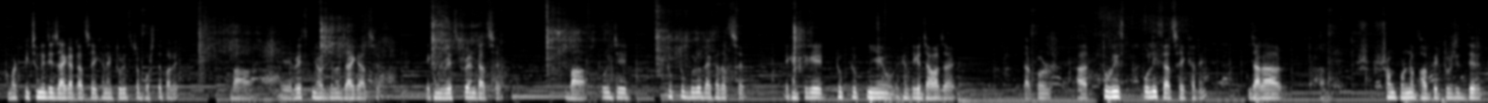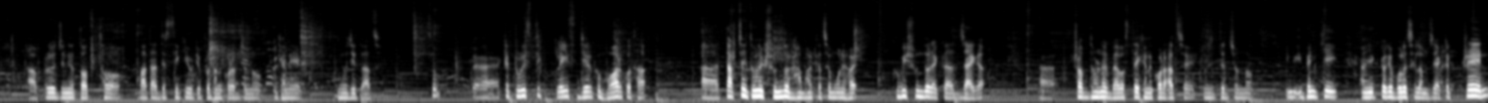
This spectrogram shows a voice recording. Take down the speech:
আমার পিছনে যে জায়গাটা আছে, এখানে ট্যুরিস্টরা বসতে পারে বা রেস্ট নেওয়ার জন্য জায়গা আছে। এখানে রেস্টুরেন্ট আছে বা, ওই যে টুকটুকগুলো দেখা যাচ্ছে, এখান থেকে টুকটুক নিয়েও এখান থেকে যাওয়া যায়। তারপর ট্যুরিস্ট পুলিশ আছে এখানে, যারা সম্পূর্ণভাবে ট্যুরিস্টদের প্রয়োজনীয় তথ্য বা তাদের সিকিউরিটি প্রদান করার জন্য এখানে নিয়োজিত আছে। সো একটা ট্যুরিস্টিক প্লেস যেরকম হওয়ার কথা তার চাইতে অনেক সুন্দর আমার কাছে মনে হয়। খুবই সুন্দর একটা জায়গা। সব ধরনের ব্যবস্থা এখানে করা আছে ট্যুরিস্টদের জন্য। ইভেন কি, আমি একটু আগে বলেছিলাম যে একটা ট্রেন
